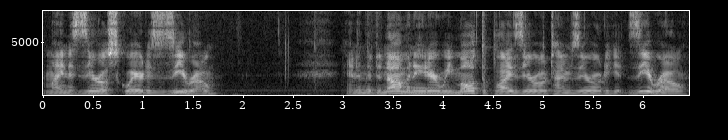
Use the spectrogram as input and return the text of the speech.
minus 0 squared is 0. And in the denominator, we multiply 0 times 0 to get 0.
